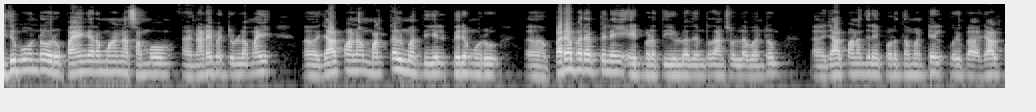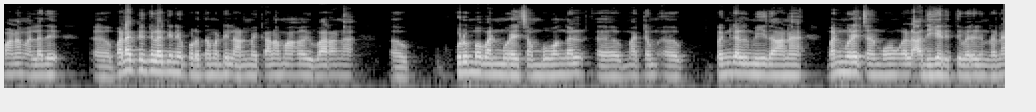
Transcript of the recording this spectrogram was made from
இதுபோன்ற ஒரு பயங்கரமான சம்பவம் நடைபெற்றுள்ளமை ஜாழ்ப்பாண மக்கள் மத்தியில் பெரும் ஒரு பரபரப்பினை ஏற்படுத்தியுள்ளது என்றுதான் சொல்ல வேண்டும். ஜாழ்ப்பாணத்தினை பொறுத்தமட்டில் குறிப்பாக ஜாழ்ப்பாணம் அல்லது வடக்கு கிழக்கினை பொறுத்தமட்டில் அண்மை காலமாக இவ்வாறான குடும்ப வன்முறை சம்பவங்கள் மற்றும் பெண்கள் மீதான வன்முறை சம்பவங்கள் அதிகரித்து வருகின்றன.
